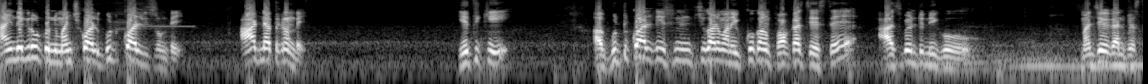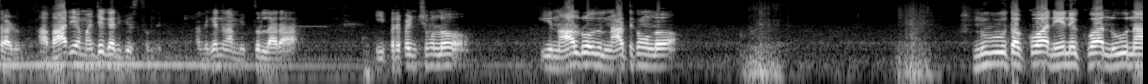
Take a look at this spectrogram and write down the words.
ఆయన దగ్గర కొన్ని మంచి క్వాలిటీ గుడ్ క్వాలిటీస్ ఉంటాయి. వాటిని ఎతకండి. ఎతికి ఆ గుడ్ క్వాలిటీస్ నుంచి కూడా మనం ఎక్కువగా ఫోకస్ చేస్తే హస్బెండ్ నీకు మంచిగా కనిపిస్తాడు. ఆ భార్య మంచిగా కనిపిస్తుంది. అందుకని నా మిత్రులారా ఈ ప్రపంచంలో ఈ నాలుగు రోజుల నాటకంలో నువ్వు తక్కువ నేను ఎక్కువ నువ్వు నా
